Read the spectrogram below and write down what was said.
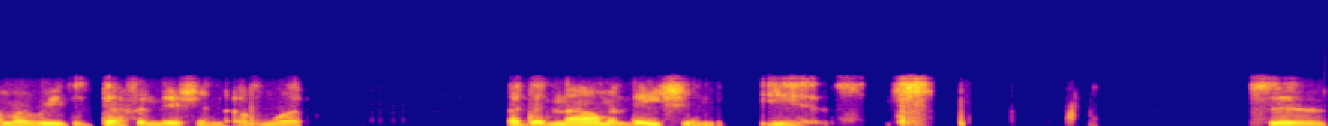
I'm gonna read the definition of what a denomination is. It says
